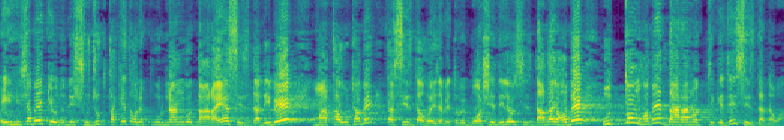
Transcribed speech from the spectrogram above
এই হিসাবে কেউ যদি সুযোগ থাকে, তাহলে পূর্ণাঙ্গ দাঁড়ায় সিজদা দিবে মাথা উঠাবে, তার সিজদা হয়ে যাবে। তবে বসে দিলেও সিজদা আদায় হবে, উত্তম হবে দাঁড়ানোর থেকে যে সিজদা দেওয়া।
